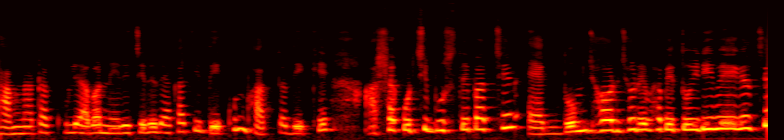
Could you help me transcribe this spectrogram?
ঢাকনাটা খুলে আবার নেড়ে চেড়ে দেখাচ্ছি। দেখুন, ভাতটা দেখে আশা করছি বুঝতে পাচ্ছেন একদম ঝরঝরেভাবে তৈরি হয়ে গেছে।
